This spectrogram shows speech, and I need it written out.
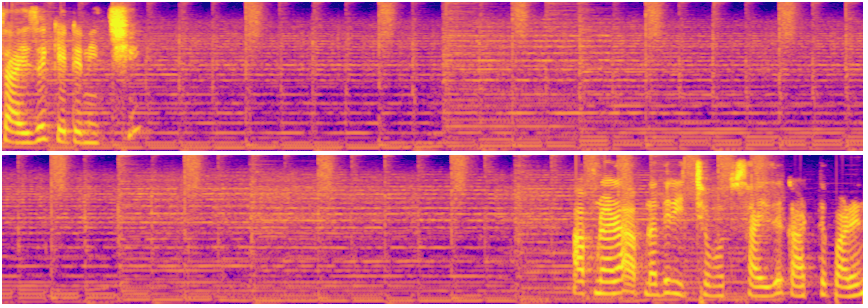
সাইজে কেটে নিচ্ছি। আপনারা আপনাদের ইচ্ছা মতো সাইজে কাটতে পারেন।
